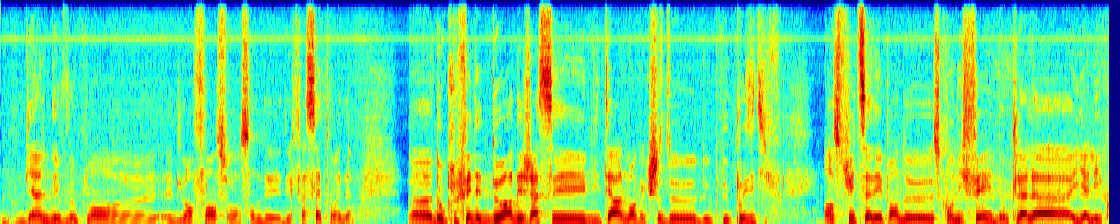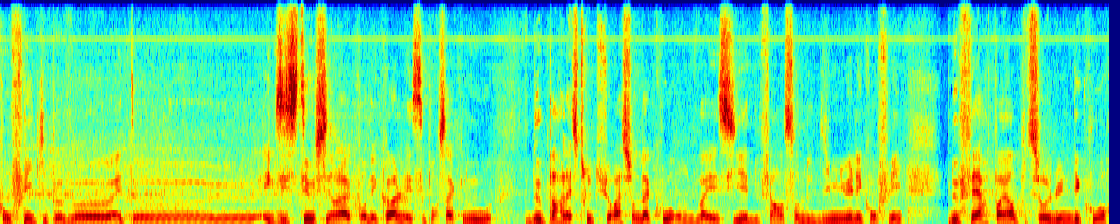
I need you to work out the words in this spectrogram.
bien le développement euh, de l'enfant sur l'ensemble des, facettes, on va dire. Euh, donc le fait d'être dehors, déjà, c'est littéralement quelque chose de, positif. Ensuite, ça dépend de ce qu'on y fait. Donc là, il y a les conflits qui peuvent exister aussi dans la cour d'école. Et c'est pour ça que nous, de par la structuration de la cour, on va essayer de faire en sorte de diminuer les conflits. De faire, par exemple, sur l'une des cours,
